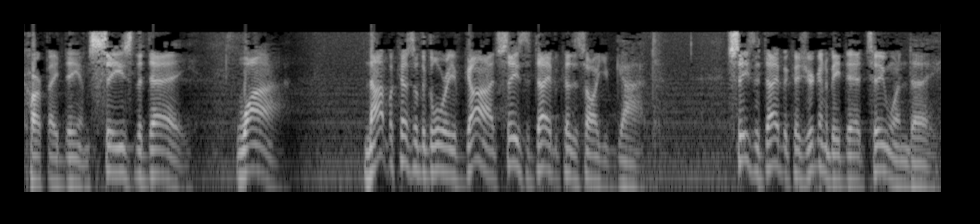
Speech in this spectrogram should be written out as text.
Carpe diem, seize the day. Why? Not because of the glory of God. Seize the day because it's all you've got. Seize the day because you're going to be dead too one day.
